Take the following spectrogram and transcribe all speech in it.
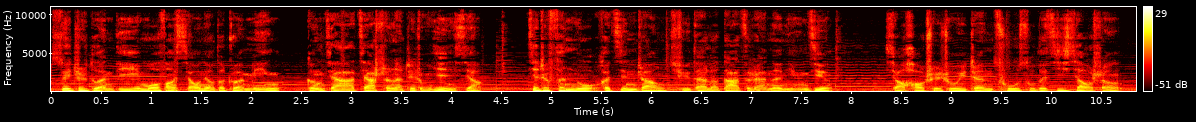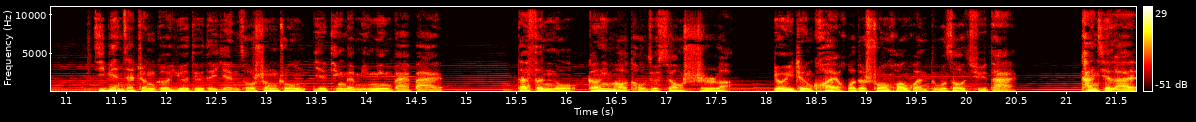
随之短笛模仿小鸟的转鸣，更加加深了这种印象。接着，愤怒和紧张取代了大自然的宁静。小号吹出一阵粗俗的讥笑声，即便在整个乐队的演奏声中也听得明明白白。但愤怒刚一冒头就消失了，由一阵快活的双簧管独奏取代。看起来，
